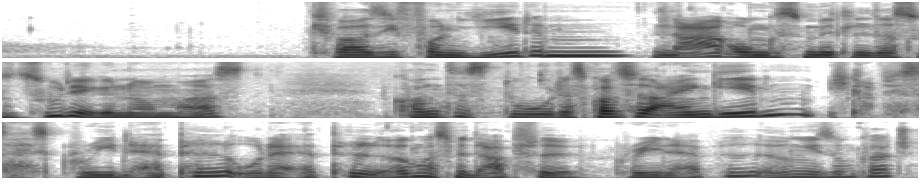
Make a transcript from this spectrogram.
quasi von jedem Nahrungsmittel, das du zu dir genommen hast, konntest du, das konntest du eingeben. Ich glaube, das heißt Green Apple oder Apple, irgendwas mit Apfel. Green Apple, irgendwie so ein Quatsch.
